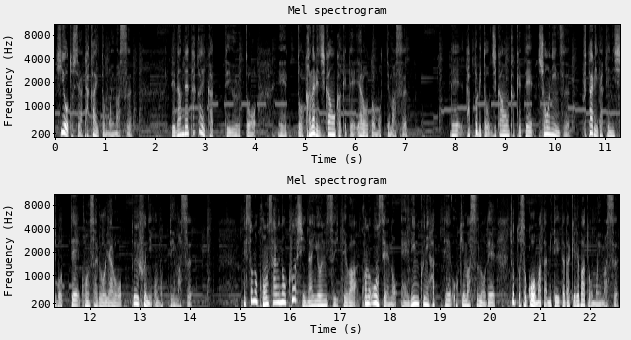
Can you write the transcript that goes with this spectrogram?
費用としては高いと思います。で、なんで高いかっていうと、えっと、かなり時間をかけてやろうと思ってます。でたっぷりと時間をかけて少人数2人だけに絞ってコンサルをやろうというふうに思っています。でそのコンサルの詳しい内容についてはこの音声の、リンクに貼っておきますのでちょっとそこをまた見ていただければと思います。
